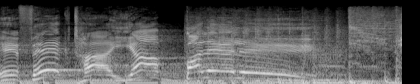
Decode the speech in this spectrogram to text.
אפקט היבללה!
